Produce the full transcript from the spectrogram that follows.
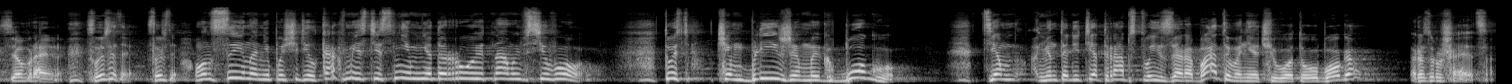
Все правильно. Слышите? Слышите? Он сына не пощадил. Как вместе с ним не дарует нам и всего? То есть, чем ближе мы к Богу, тем менталитет рабства и зарабатывания чего-то у Бога разрушается.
